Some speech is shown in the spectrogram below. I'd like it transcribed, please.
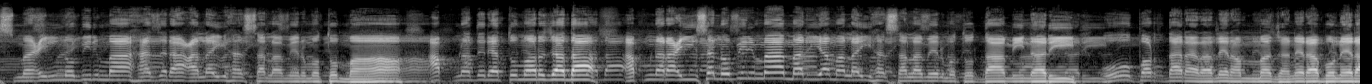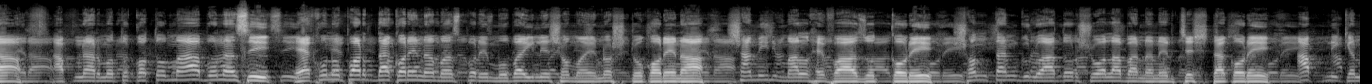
ইসমাইল নবীর মা, হাজরা আলাইহা সালামের মতো মা। আপনাদের এত মর্যাদা, আপনারা ঈসা নবীর মা, মারিয়াম আলাইহা সালামের মতো দামি নারী। ও পর্দার আড়ালের আম্মা জানেরা বোনেরা, আপনার মতো কত মা বোন আছে, এখনও পর্দা করে, নামাজ পড়ে, মোবাইলে সময় নষ্ট করে না। স্বামীর মাল হেফাজত করে, সন্তানগুলো আদর্শওয়ালা বানানোর চেষ্টা করে, আপনি কেন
